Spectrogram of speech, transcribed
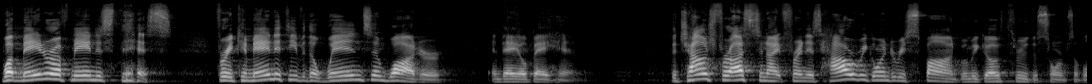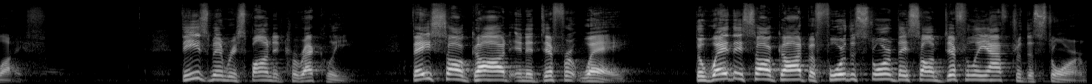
What manner of man is this? For he commandeth even the winds and water and they obey him. The challenge for us tonight, friend, is how are we going to respond when we go through the storms of life? These men responded correctly. They saw God in a different way. The way they saw God before the storm, they saw him differently after the storm.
